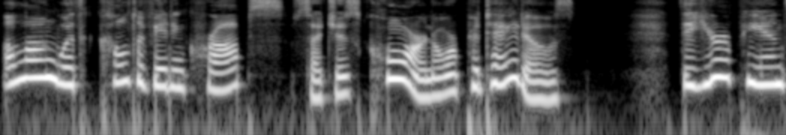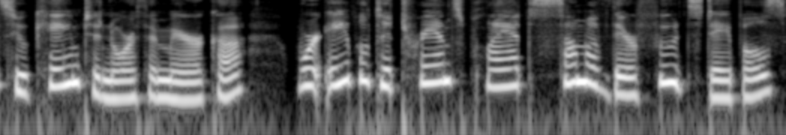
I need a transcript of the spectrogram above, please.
along with cultivating crops such as corn or potatoes. The Europeans who came to North America were able to transplant some of their food staples,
